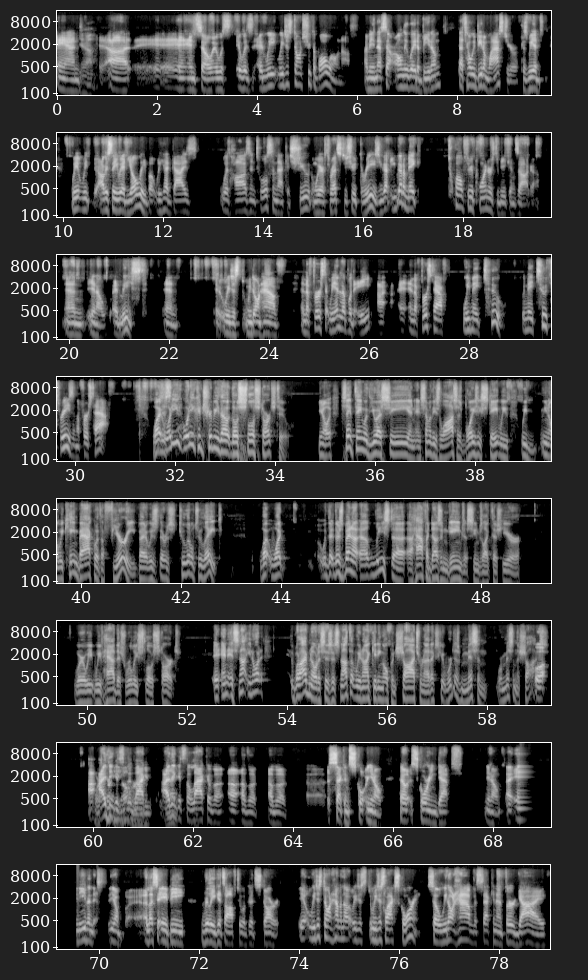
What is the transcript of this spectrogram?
and yeah. uh, and so it was it was and we we just don't shoot the ball well enough. I mean, that's our only way to beat them. That's how we beat them last year because we had we, we obviously we had Yoeli, but we had guys with Haws and Toolson that could shoot, and we are threats to shoot threes. You got you got to make 12 three pointers to beat Gonzaga, and you know at least. And it, we just we don't have. In the first, we ended up with eight. I, in the first half, we made two. We made two threes in the first half. What, just, what do you what do you contribute those slow starts to? You know, same thing with USC and, and some of these losses. Boise State, we we you know we came back with a fury, but it was there was too little, too late. What what? There's been a, at least a, a half a dozen games. It seems like this year where we we've had this really slow start, and, and it's not. You know what? What I've noticed is it's not that we're not getting open shots. We're not executing. We're just missing. We're missing the shots. Well, I, I think it's the lack. I think it's the lack of a uh, of a of a, a second score. You know, uh, scoring depth. You know, uh, and, and, even you know, unless AB really gets off to a good start, it, we just don't have enough. We just we just lack scoring. So we don't have a second and third guy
